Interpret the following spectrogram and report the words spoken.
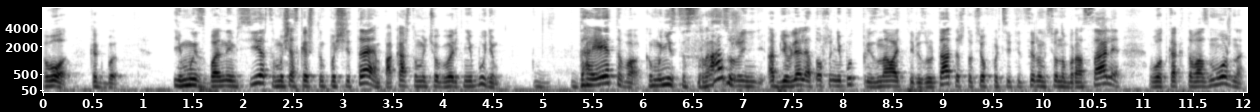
Вот, как бы. И мы с больным сердцем, мы сейчас, конечно, посчитаем, пока что мы ничего говорить не будем. До этого коммунисты сразу же объявляли о том, что не будут признавать эти результаты, что все фальсифицировано, все набросали. Вот как это возможно.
